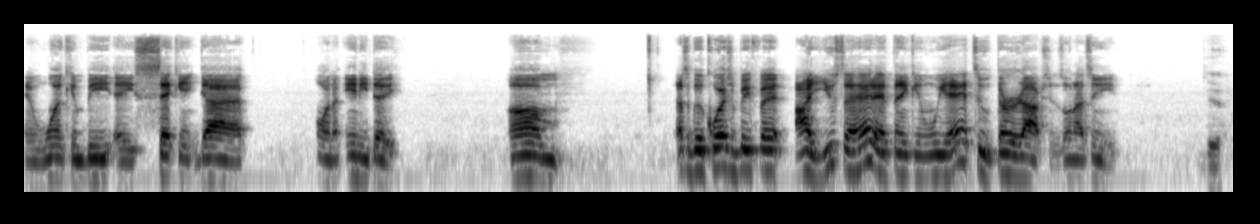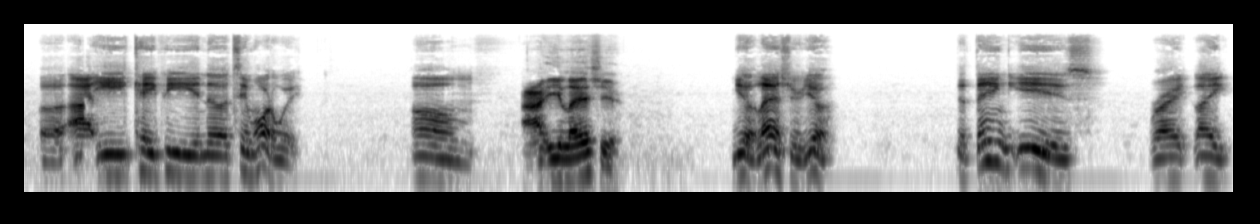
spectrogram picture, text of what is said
and one can be a second guy on a, any day. Um, that's a good question, Big Fat. I used to have that thinking we had two third options on our team. Uh, i.e. KP and uh, Tim Hardaway. Um, I.e. last year. yeah, last year, yeah. The thing is, right, like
